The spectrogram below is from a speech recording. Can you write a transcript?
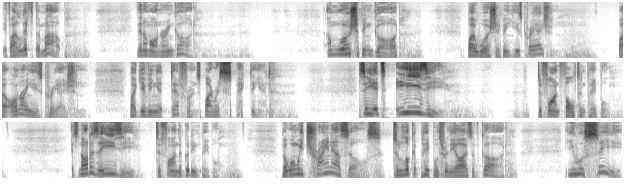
if I lift them up, then I'm honoring God. I'm worshiping God by worshiping His creation, by honoring His creation, by giving it deference, by respecting it. See, it's easy to find fault in people. It's not as easy to find the good in people. But when we train ourselves to look at people through the eyes of God, you will see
